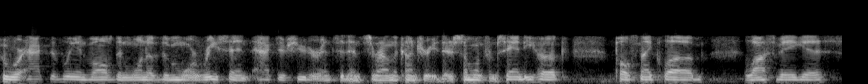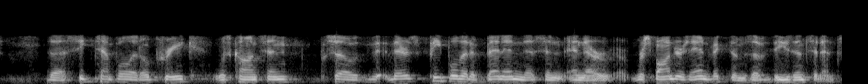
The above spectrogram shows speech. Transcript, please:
who were actively involved in one of the more recent active shooter incidents around the country. There's someone from Sandy Hook, Pulse nightclub, Las Vegas, the Sikh temple at Oak Creek, Wisconsin. So th- there's people that have been in this and, and are responders and victims of these incidents.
